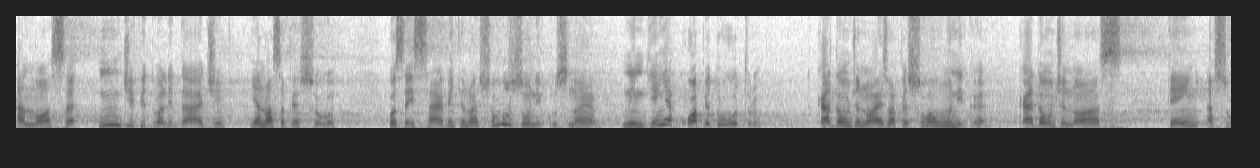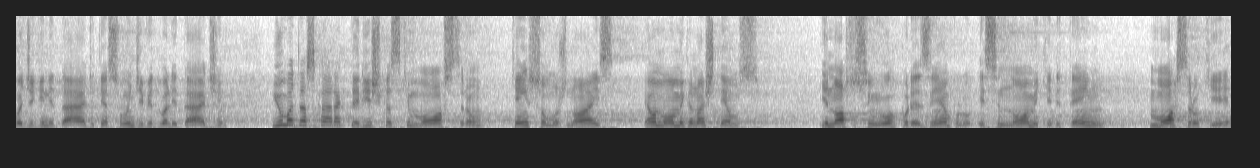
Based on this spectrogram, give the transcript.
a nossa individualidade e a nossa pessoa. Vocês sabem que nós somos únicos, não é? Ninguém é cópia do outro. Cada um de nós é uma pessoa única. Cada um de nós tem a sua dignidade, tem a sua individualidade. E uma das características que mostram quem somos nós é o nome que nós temos. E nosso Senhor, por exemplo, esse nome que ele tem, mostra o que?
